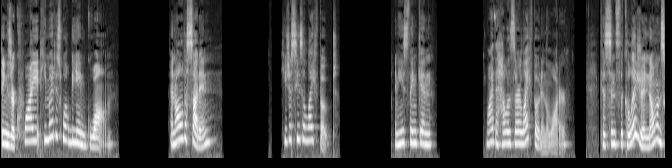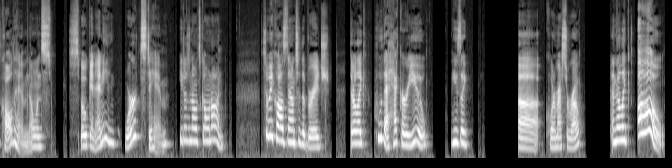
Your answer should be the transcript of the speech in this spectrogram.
Things are quiet. He might as well be in Guam. And all of a sudden, he just sees a lifeboat. And he's thinking, why the hell is there a lifeboat in the water? Because since the collision, no one's called him, no one's spoken any words to him. He doesn't know what's going on. So he calls down to the bridge. They're like, Who the heck are you? And he's like, Uh, Quartermaster Rowe? And they're like, Oh,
